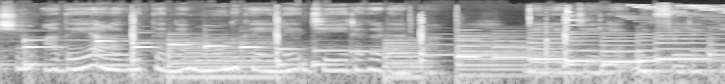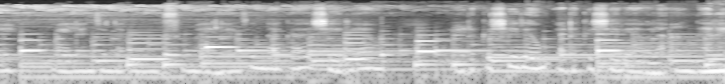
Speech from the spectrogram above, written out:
അതിനുശേഷം അതേ അളവിൽ തന്നെ മൂന്ന് കയ്യിൽ ജീരക ഇടാം കേട്ടോ മൈലാഞ്ചിയിൽ മിക്സിയിലേക്ക് മൈലാഞ്ചി മിക്സ് മൈലാഞ്ചി ഉണ്ടാക്കുക ശരിയാവും. ഇടയ്ക്ക് ശരിയാവും ശരിയാവില്ല. അങ്ങനെ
